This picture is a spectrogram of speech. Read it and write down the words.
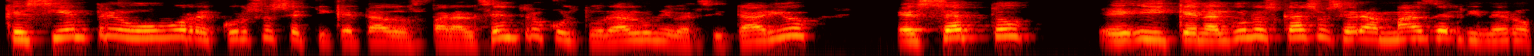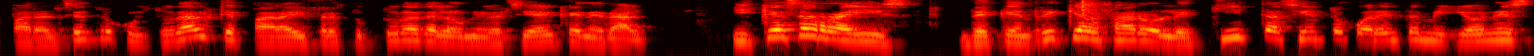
que siempre hubo recursos etiquetados para el Centro Cultural Universitario, excepto y que en algunos casos era más del dinero para el centro cultural que para infraestructura de la universidad en general. Y que esa raíz de que Enrique Alfaro le quita 140 millones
